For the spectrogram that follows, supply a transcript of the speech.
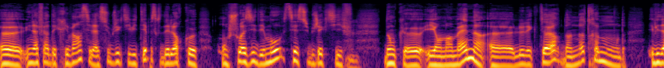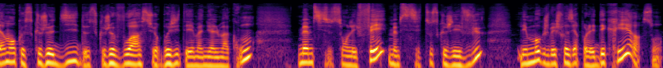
Euh, une affaire d'écrivain, c'est la subjectivité, parce que dès lors qu'on choisit des mots, c'est subjectif. Mmh. Donc, euh, et on emmène euh, le lecteur dans notre monde. Évidemment que ce que je dis de ce que je vois sur Brigitte et Emmanuel Macron, même si ce sont les faits, même si c'est tout ce que j'ai vu, les mots que je vais choisir pour les décrire sont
